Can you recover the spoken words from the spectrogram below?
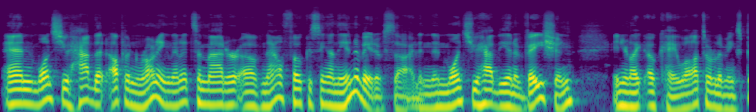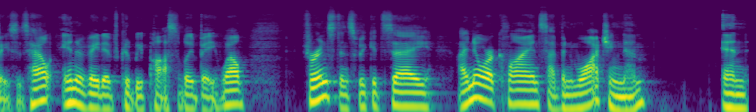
And once you have that up and running, then it's a matter of now focusing on the innovative side. And then once you have the innovation and you're like, okay, well, outdoor living spaces, how innovative could we possibly be? Well, for instance, we could say, I know our clients, I've been watching them, and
